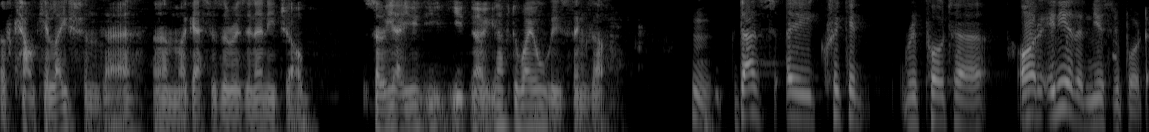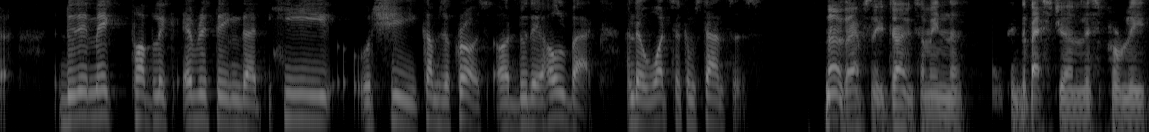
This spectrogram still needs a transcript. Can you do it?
of calculation there, um, I guess, as there is in any job. So yeah, you, you, you know you have to weigh all these things up. Hmm. Does a cricket reporter or any other news reporter do they make public everything that he or she comes across, or do they hold back? Under what circumstances? No, they absolutely don't. I mean, the, I think the best journalists probably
